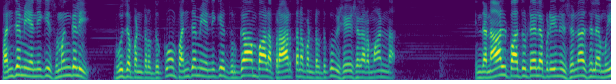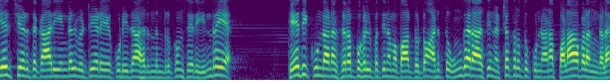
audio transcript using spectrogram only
பஞ்சமி அன்னைக்கு சுமங்கலி பூஜை பண்றதுக்கும் பஞ்சமி அன்னைக்கு துர்காம்பால பிரார்த்தனை பண்றதுக்கும் விசேஷகரமான நாள் இந்த நாள் பார்த்துட்டேல் அப்படின்னு சொன்னா சில முயற்சி எடுத்த காரியங்கள் வெற்றியடையக்கூடியதாக இருந்துருக்கும். சரி இன்றைய தேதிக்குண்டான சிறப்புகள் பத்தி நம்ம பார்த்துட்டோம். அடுத்து உங்க ராசி நட்சத்திரத்துக்குண்டான பலாபலன்களை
